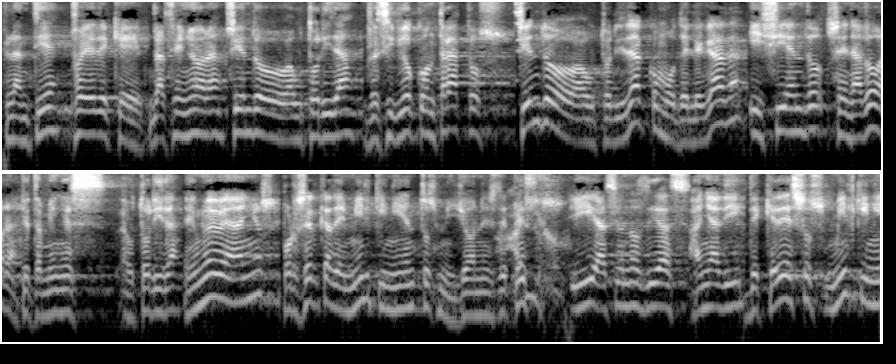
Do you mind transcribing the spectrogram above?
planteé fue de que la señora, siendo autoridad, recibió contratos, siendo autoridad como delegada y siendo senadora, que también es autoridad, en nueve años por cerca de 1.500 millones de pesos. Y hace unos días añadí de que de esos 1.500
